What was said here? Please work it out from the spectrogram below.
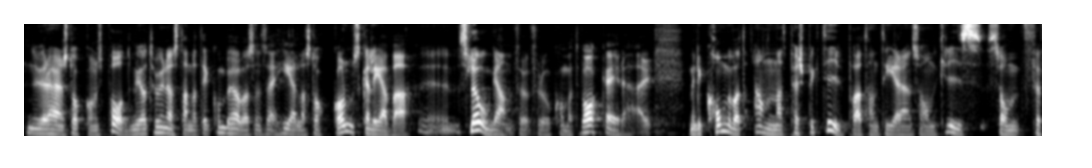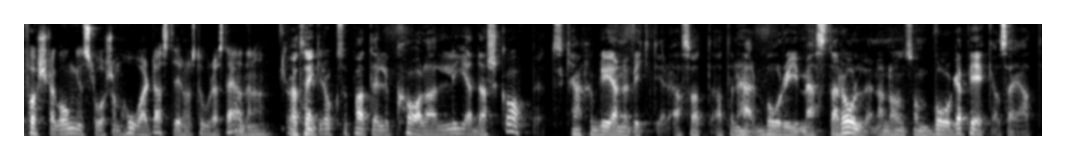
nu är det här en Stockholmspodd, men jag tror nästan att det kommer behövas en så här Hela Stockholm ska leva-slogan eh, för, för att komma tillbaka i det här. Men det kommer vara ett annat perspektiv på att hantera en sån kris som för första gången slår som hårdast i de stora städerna. Mm. Jag tänker också på att det lokala ledarskapet kanske blir ännu viktigare. Alltså att, att den här borgmästarrollen, någon som vågar peka och säga att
